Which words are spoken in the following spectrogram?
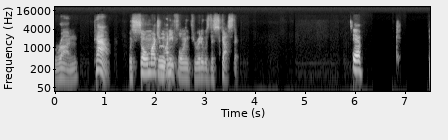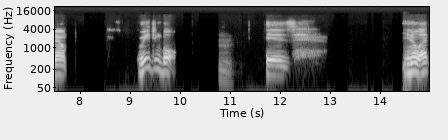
run town with so much Mhm. money flowing through it. It was disgusting. Now, Raging Bull Mm. is, you know what?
